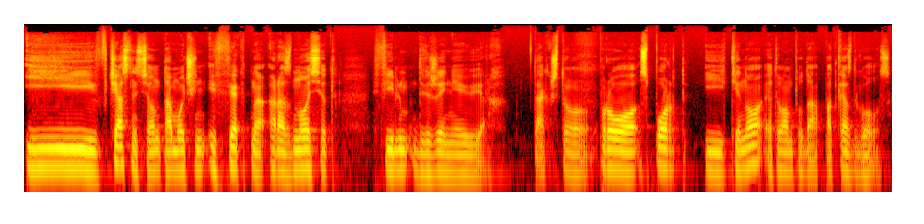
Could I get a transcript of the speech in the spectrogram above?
и, в частности, он там очень эффектно разносит фильм «Движение вверх». Так что про спорт и кино – это вам туда, подкаст «Голос».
